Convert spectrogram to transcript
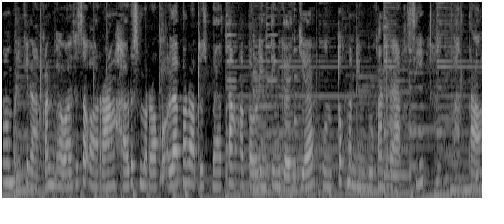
memperkirakan bahwa seseorang harus merokok 800 batang atau linting ganja untuk menimbulkan reaksi fatal.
